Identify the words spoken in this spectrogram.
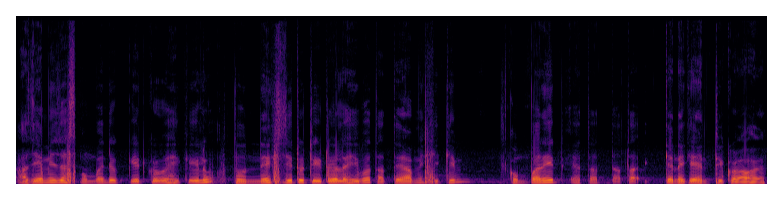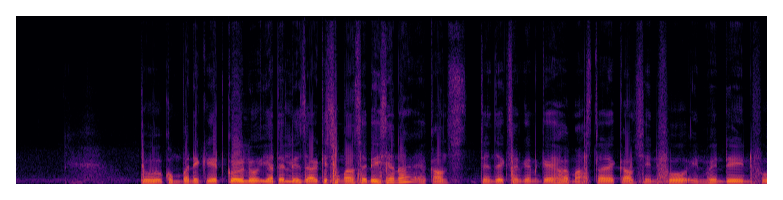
আজি আমি জাষ্ট কোম্পানীটো ক্ৰিয়েট কৰিব শিকিলোঁ। তো নেক্সট যিটো টিউটৰিয়েল আহিব তাতে আমি শিকিম কোম্পানীত এটা ডাটা কেনেকৈ এণ্ট্ৰি কৰা হয়। তো কোম্পানী ক্ৰিয়েট কৰিলোঁ ইয়াতে লেজাৰ কিছুমান আছে দেখিছে নহয়? একাউণ্টছ ট্ৰেনজেকশ্যন কেনেকৈ হয় master accounts info inventory info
